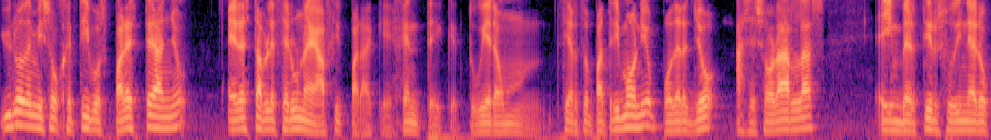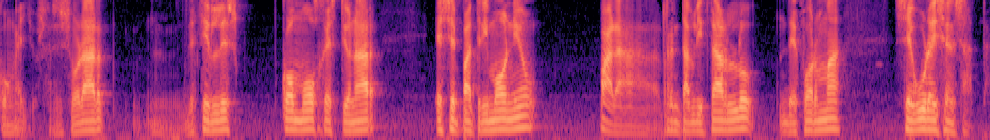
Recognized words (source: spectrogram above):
y uno de mis objetivos para este año era establecer una EAFI para que gente que tuviera un cierto patrimonio, poder yo asesorarlas e invertir su dinero con ellos. Asesorar, mm, decirles cómo gestionar ese patrimonio para rentabilizarlo de forma segura y sensata.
